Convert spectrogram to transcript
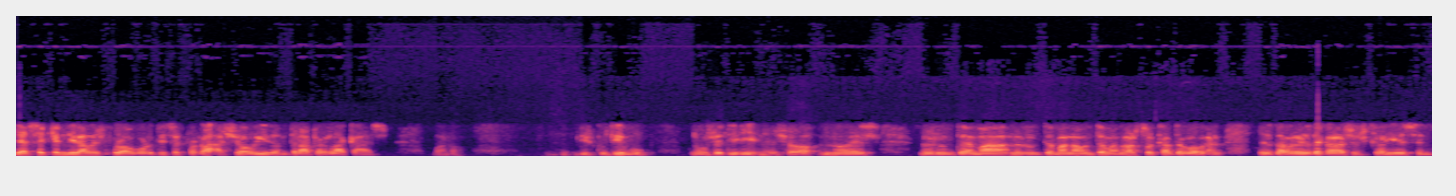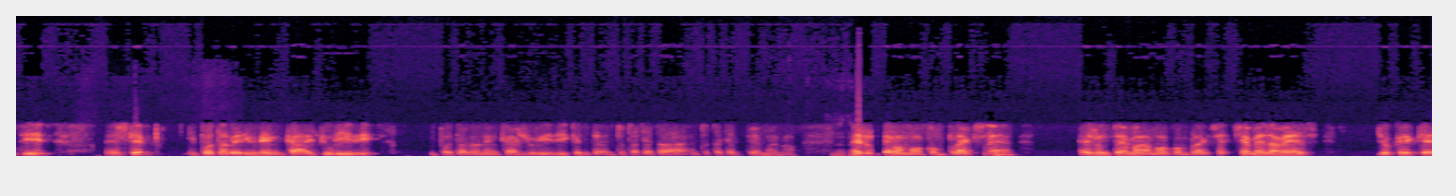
Ja sé que em diran les proavortistes, però clar, això hauria d'entrar per la cas. Bueno, discutim-ho. No ho sé, Tiri, això no és, no és un tema, no és un tema nou, un tema nostre. El cap de govern, les darreres declaracions que li he sentit, és que hi pot haver-hi un encaix jurídic, hi pot haver un encaix jurídic en, en, tot, aquest, en tot aquest tema, no? Uh -huh. És un tema molt complex, eh? és un tema molt complex, que a més a més jo crec que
